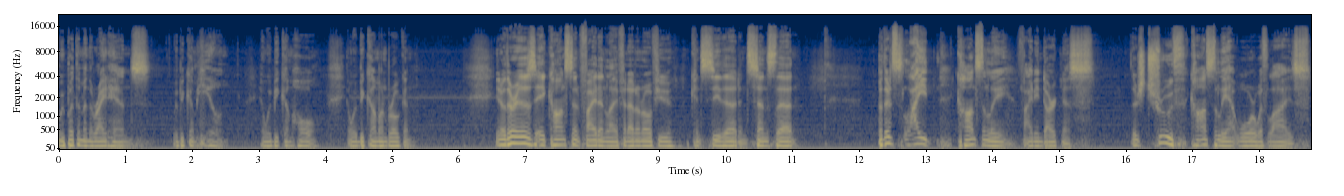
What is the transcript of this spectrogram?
we put them in the right hands, we become healed and we become whole and we become unbroken. You know, there is a constant fight in life, and I don't know if you can see that and sense that, but there's light constantly fighting darkness. There's truth constantly at war with lies.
